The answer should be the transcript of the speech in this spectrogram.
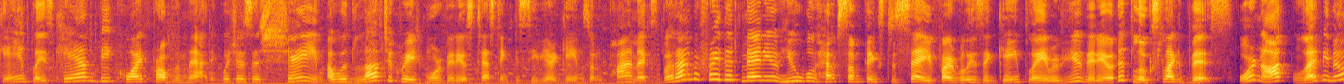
gameplays can be quite quite problematic, which is a shame. I would love to create more videos testing PCVR games on Pimax, but I'm afraid that many of you will have some things to say if I release a gameplay review video that looks like this. Or not, let me know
